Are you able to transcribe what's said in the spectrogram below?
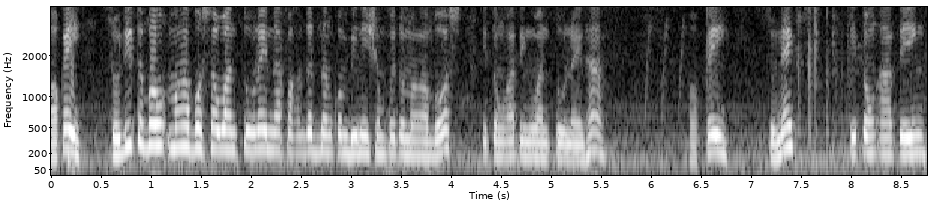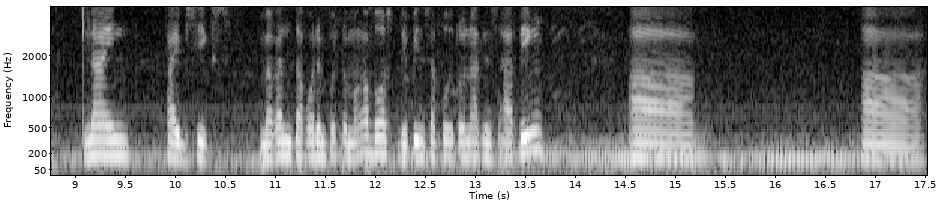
Okay, so dito po mga boss sa 129 napakagandang combination po ito mga boss. Itong ating 129 ha. Okay, so next itong ating 956. Maganda ko rin po ito mga boss. Dipinsa po ito natin sa ating ah ah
